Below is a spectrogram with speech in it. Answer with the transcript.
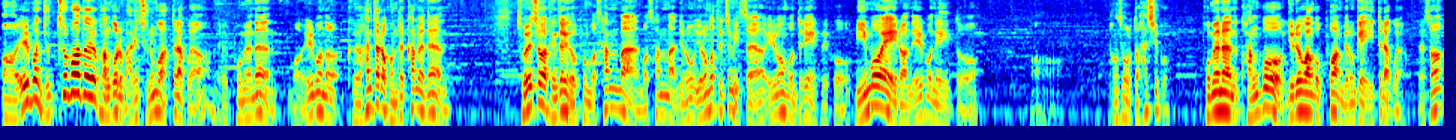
어, 일본 유튜버들 광고를 많이 주는 것 같더라고요. 여기 보면은 뭐 일본어 그 한자로 검색하면은 조회수가 굉장히 높은 뭐 3만, 뭐 3만 이런 이런 것들이 좀 있어요. 일본 분들이 그리고 미모의 이런 일본의 또 어, 방송을 또 하시고 보면은 광고 유료 광고 포함 이런 게 있더라고요. 그래서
